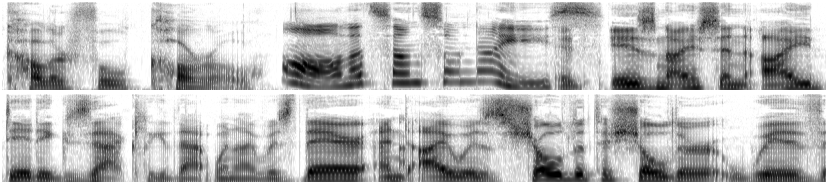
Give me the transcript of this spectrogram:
colorful coral. Oh, that sounds so nice. It is nice, and I did exactly that when I was there, and I was shoulder to shoulder with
